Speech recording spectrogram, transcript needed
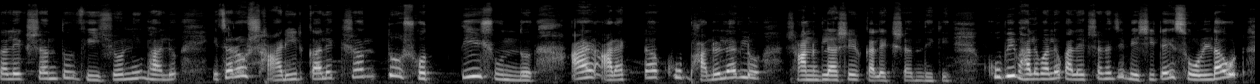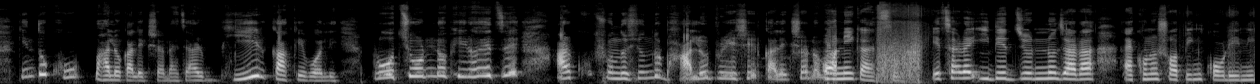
collection তো ভীষণই ভালো। এছাড়াও শাড়ির কালেকশন তো সত্যি সত্যিই সুন্দর। আর আরেকটা খুব ভালো লাগল সানগ্লাসের কালেকশান দেখে। খুবই ভালো ভালো কালেকশান আছে, বেশিটাই সোল্ড আউট কিন্তু খুব ভালো কালেকশান আছে। আর ভিড় কাকে বলে? প্রচণ্ড ভিড় হয়েছে, আর খুব সুন্দর সুন্দর ভালো ড্রেসের কালেকশানও অনেক আছে। এছাড়া ঈদের জন্য যারা এখনও শপিং করেনি,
